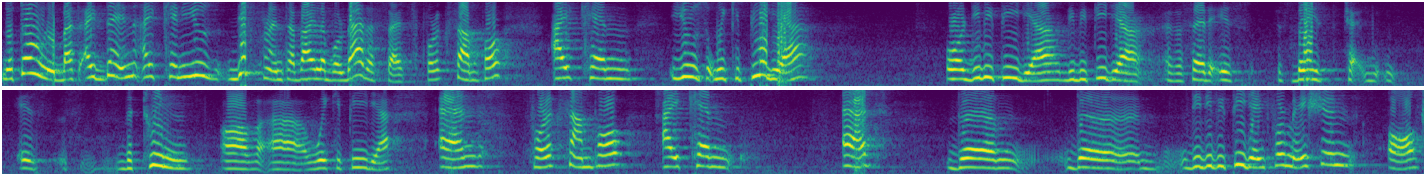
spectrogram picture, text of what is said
Not only, but I then I can use different available data sets. For example, I can use Wikipedia or DBpedia. DBpedia, as I said, is, is based, is, is the twin of uh, Wikipedia. And for example, I can add the, the, the DBpedia information of,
